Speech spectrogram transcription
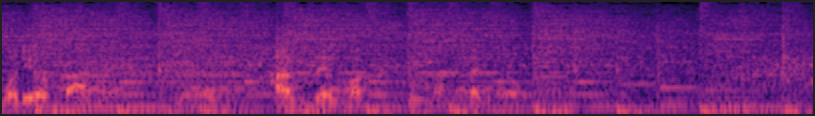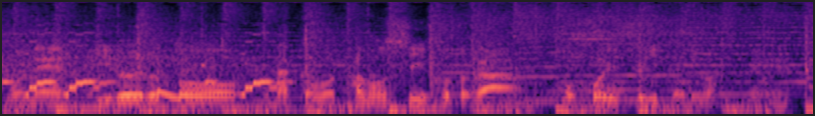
盛岡はね、もう完全マックスになったりと。もうね、いろいろと、なんかもう楽しいことが起こりすぎておりますね。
